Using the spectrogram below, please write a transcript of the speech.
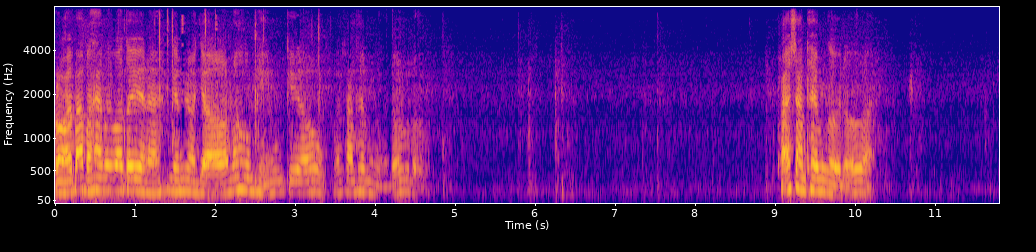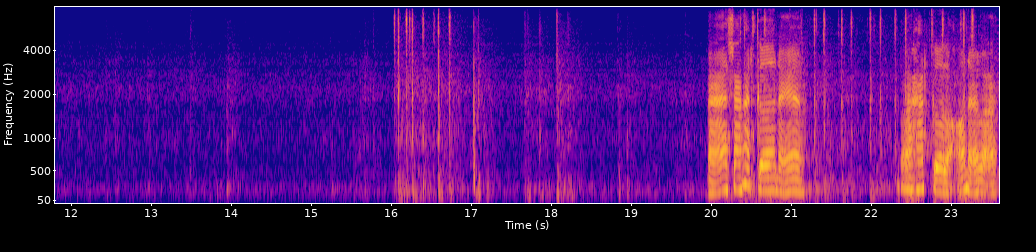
Rồi ba bằng hai mươi ba ti rồi nè, nhưng mà giờ nó không hiện luôn kia đâu, phải sang thêm người nữa mới được. Phải sang thêm người nữa rồi. À, sang hacker nè. à, hacker lỏ nè bạn.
